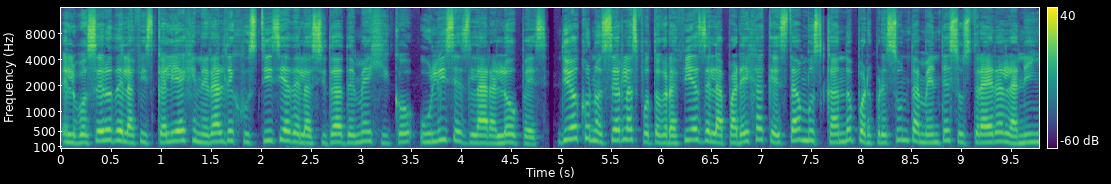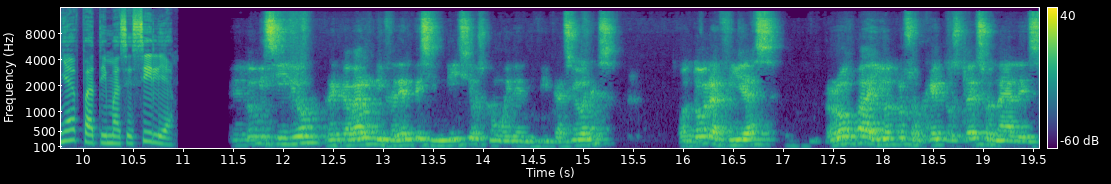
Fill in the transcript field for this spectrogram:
El vocero de la Fiscalía General de Justicia de la Ciudad de México, Ulises Lara López, dio a conocer las fotografías de la pareja que están buscando por presuntamente sustraer a la niña Fátima Cecilia. En el domicilio recabaron diferentes indicios como identificaciones, fotografías, ropa y otros objetos personales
